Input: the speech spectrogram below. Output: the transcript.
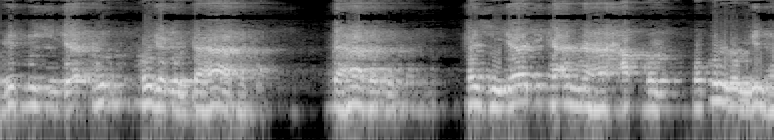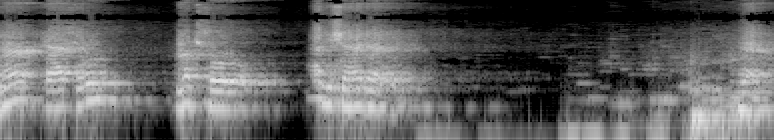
مثل الزجاج حجج تهافت تهافت كالزجاج كأنها حق وكل منها كاسر مكسور. هذه شهادات. نعم.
